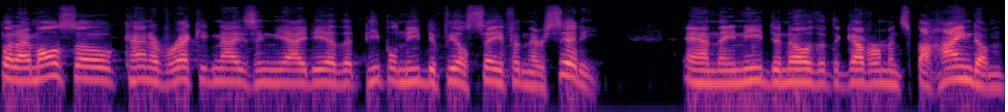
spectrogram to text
But I'm also kind of recognizing the idea that people need to feel safe in their city and they need to know that the government's behind them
